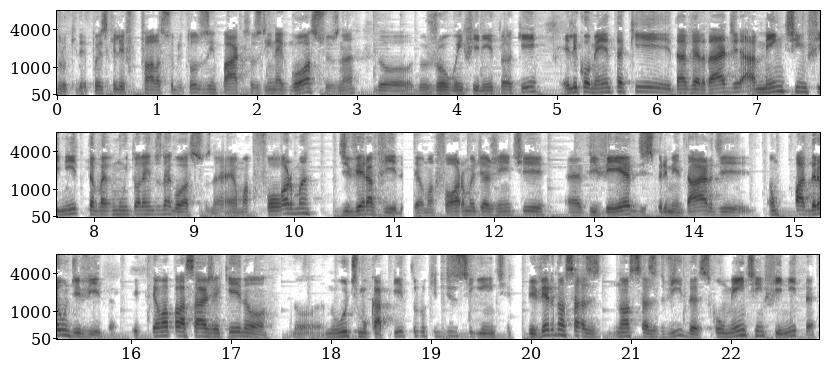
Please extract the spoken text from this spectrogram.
livro, que depois que ele fala sobre todos os impactos em negócios, né, do, do jogo infinito aqui, ele comenta que, na verdade, a mente infinita vai muito além dos negócios, né? É uma forma de ver a vida, é uma forma de a gente é, viver, de experimentar, de é um padrão de vida. E tem uma passagem aqui no, no, no, último capítulo que diz o seguinte: viver nossas, nossas vidas com mente infinita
